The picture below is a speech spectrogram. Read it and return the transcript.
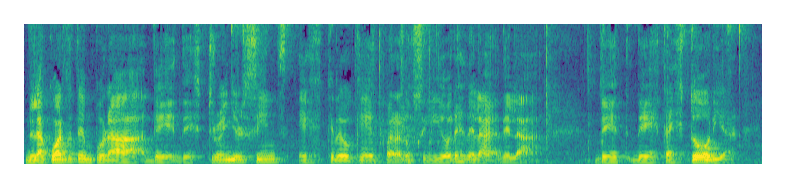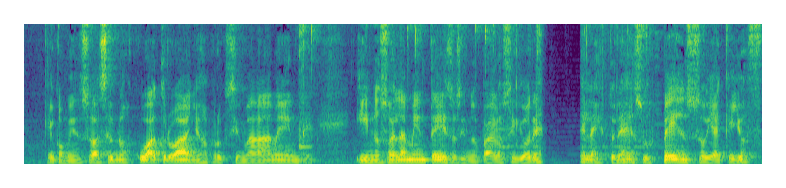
de la cuarta temporada de, Stranger Things, es creo que para los seguidores de, la, de, la, de, de esta historia, que comenzó hace unos cuatro años aproximadamente, y no solamente eso, sino para los seguidores de las historias de suspenso y aquellos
